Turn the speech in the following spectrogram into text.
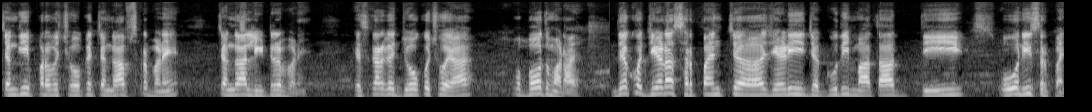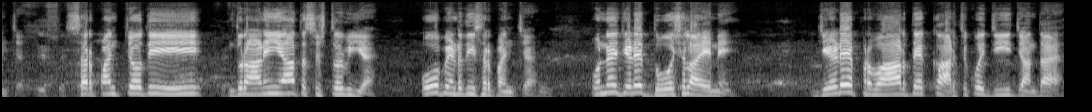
ਚੰਗੀ ਪਰਵਰਿਸ਼ ਹੋ ਕੇ ਚੰਗਾ ਅਫਸਰ ਬਣੇ, ਚੰਗਾ ਲੀਡਰ ਬਣੇ। ਇਸ ਕਰਕੇ ਜੋ ਕੁਝ ਹੋਇਆ ਉਹ ਬਹੁਤ ਮਾੜਾ ਹੈ। ਦੇਖੋ ਜਿਹੜਾ ਸਰਪੰਚ ਜਿਹੜੀ ਜੱਗੂ ਦੀ ਮਾਤਾ ਦੀ, ਉਹ ਨਹੀਂ ਸਰਪੰਚ। ਸਰਪੰਚ ਉਹਦੀ ਦੁਰਾਣੀ ਆ ਤੇ ਸਿਸਟਰ ਵੀ ਹੈ। ਉਹ ਪਿੰਡ ਦੀ ਸਰਪੰਚ ਹੈ। ਉਹਨੇ ਜਿਹੜੇ ਦੋਸ਼ ਲਾਏ ਨੇ, ਜਿਹੜੇ ਪਰਿਵਾਰ ਦੇ ਘਰ 'ਚ ਕੋਈ ਜੀ ਜਾਂਦਾ ਹੈ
